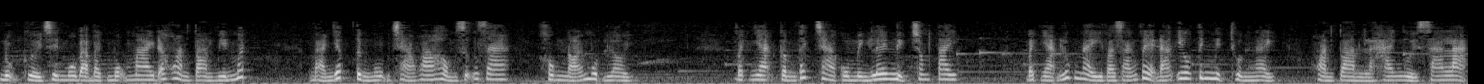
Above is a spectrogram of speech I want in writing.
Nụ cười trên môi bà Bạch Mộ Mai đã hoàn toàn biến mất. Bà nhấp từng ngụm trà hoa hồng dưỡng ra, không nói một lời. Bạch Nhạn cầm tách trà của mình lên nghịch trong tay. Bạch Nhạn lúc này và dáng vẻ đáng yêu tinh nghịch thường ngày, hoàn toàn là hai người xa lạ.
